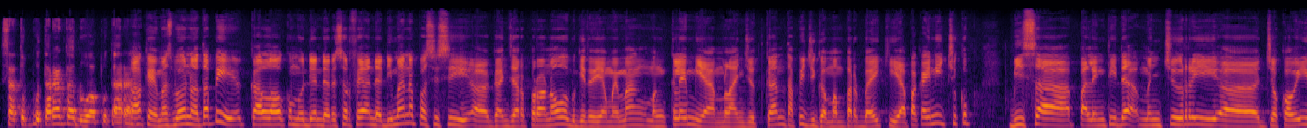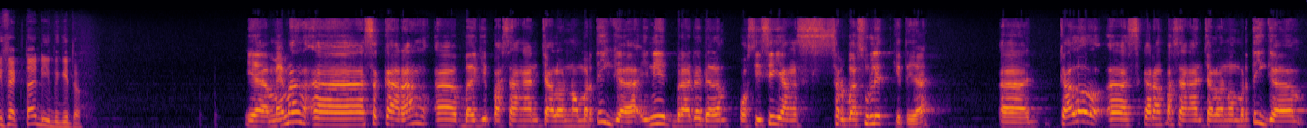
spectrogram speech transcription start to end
satu putaran atau dua putaran. Oke, Mas Bono. Tapi kalau kemudian dari survei Anda, di mana posisi uh, Ganjar Pranowo begitu yang memang mengklaim ya melanjutkan, tapi juga memperbaiki. Apakah ini cukup bisa paling tidak mencuri uh, Jokowi efek tadi begitu? Ya, memang uh, sekarang uh, bagi pasangan calon nomor tiga ini berada dalam posisi yang serba sulit gitu ya. Uh, kalau sekarang pasangan calon nomor tiga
